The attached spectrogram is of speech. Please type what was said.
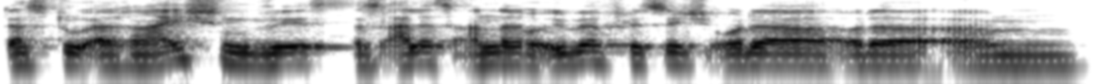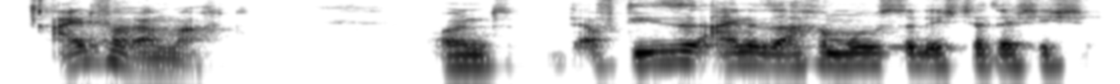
das du erreichen willst, das alles andere überflüssig oder, oder ähm, einfacher macht. Und auf diese eine Sache musst du dich tatsächlich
